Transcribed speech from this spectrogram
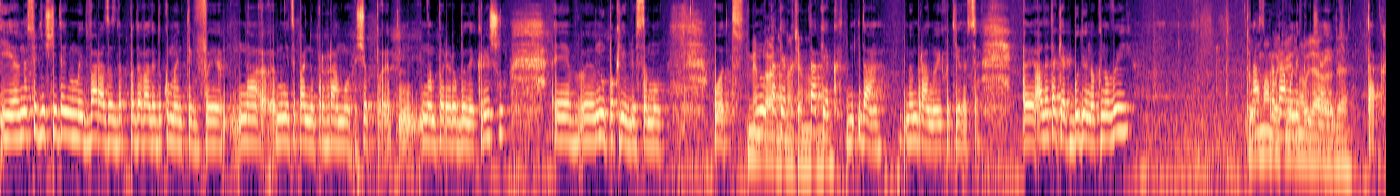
І на сьогоднішній день ми два рази подавали документи в, на муніципальну програму, щоб е, нам переробили кришу, е, ну, покрівлю саму. От, ну, так як, натягнули, так як да, мембрану і хотілося. Е, Але так як будинок новий, Тому, нас мабуть, програму не включають. да. Так.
